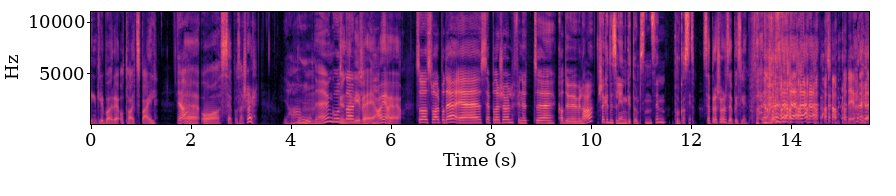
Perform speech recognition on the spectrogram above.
egentlig bare å ta et speil Ja. uh, og se på seg sjøl. ja, det er jo en god start. Underlivet. Ja, ja, ja, ja. Så svar på det er se på deg sjøl, finn ut uh, hva du vil ha. Sjekk ut Iselin Guttormsen sin podkast. Se på deg sjøl, se på Iselin. Samtidig. det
